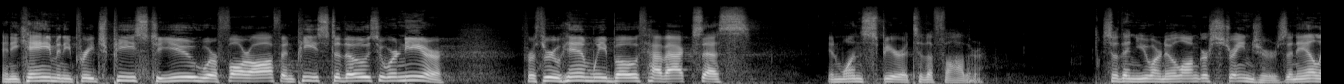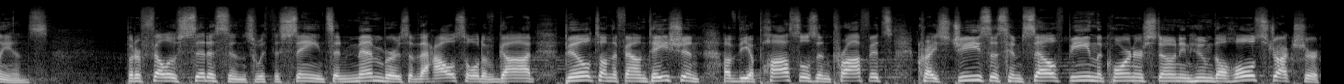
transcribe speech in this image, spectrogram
And he came and he preached peace to you who are far off and peace to those who are near. For through him we both have access in one spirit to the Father. So then you are no longer strangers and aliens but are fellow citizens with the saints and members of the household of God, built on the foundation of the apostles and prophets, Christ Jesus himself being the cornerstone, in whom the whole structure,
